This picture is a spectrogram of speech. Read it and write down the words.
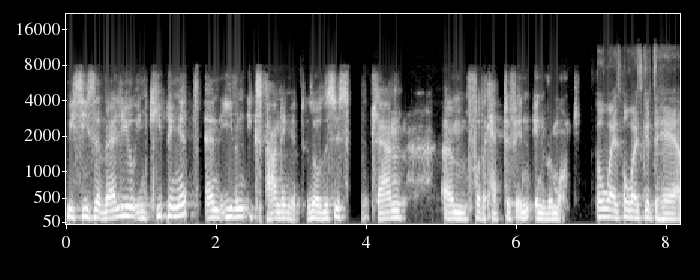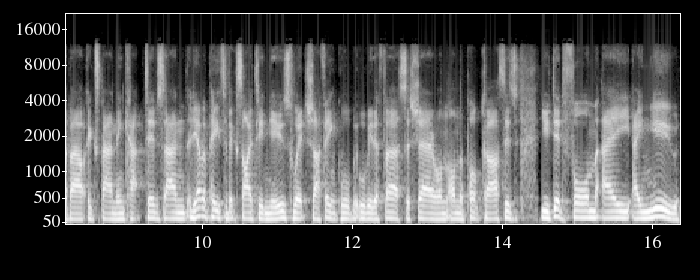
we see the value in keeping it and even expanding it. So this is the plan um, for the captive in, in Vermont always always good to hear about expanding captives. And the other piece of exciting news which i think will be, will be the first to share on, on the podcast is you did form a, a new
